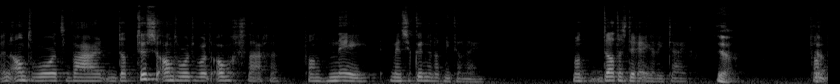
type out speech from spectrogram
een antwoord waar dat tussenantwoord wordt overgeslagen. Van nee, mensen kunnen dat niet alleen. Want dat is de realiteit. Ja. Van,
